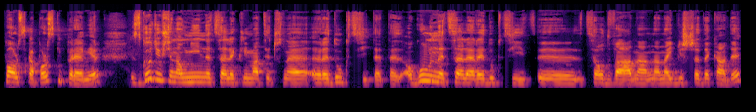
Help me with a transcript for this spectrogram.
Polska, polski premier zgodził się na unijne cele klimatyczne redukcji, te, te ogólne cele redukcji y, CO2 na, na najbliższe dekady,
